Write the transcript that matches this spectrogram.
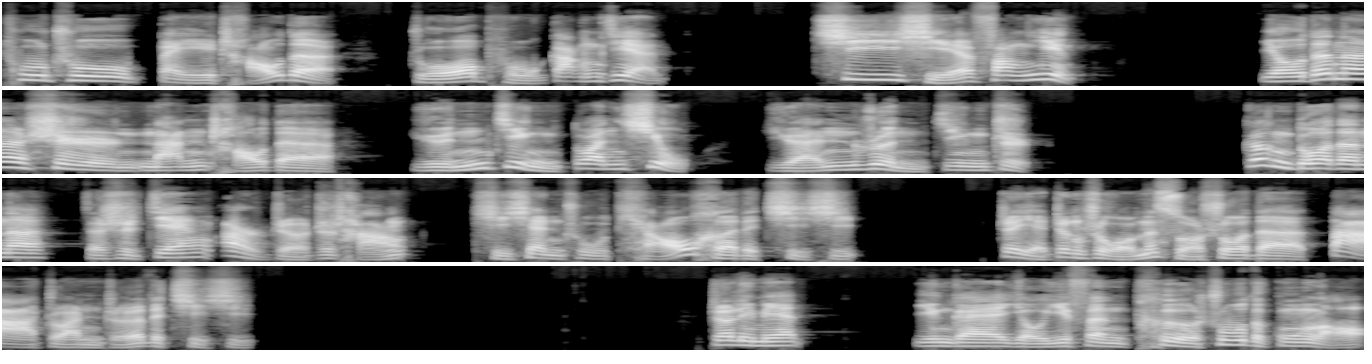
突出北朝的拙朴刚健、七斜方硬；有的呢是南朝的匀净端秀、圆润精致；更多的呢则是兼二者之长。体现出调和的气息，这也正是我们所说的大转折的气息。这里面应该有一份特殊的功劳，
